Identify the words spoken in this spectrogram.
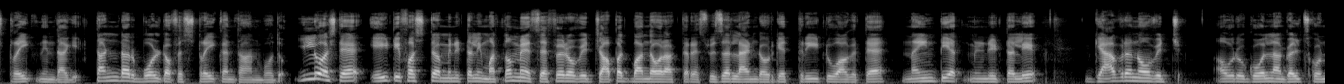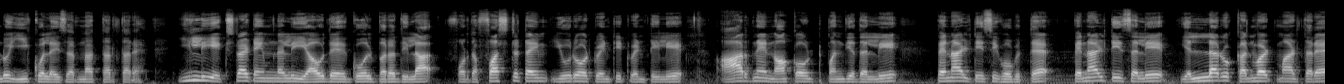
ಸ್ಟ್ರೈಕ್ನಿಂದಾಗಿ ಥಂಡರ್ ಬೋಲ್ಟ್ ಆಫ್ ಎ ಸ್ಟ್ರೈಕ್ ಅಂತ ಅನ್ಬೋದು. ಇಲ್ಲೂ ಅಷ್ಟೇ, ಏಯ್ಟಿ ಫಸ್ಟ್ ಮಿನಿಟಲ್ಲಿ ಮತ್ತೊಮ್ಮೆ ಸೆಫೆರೋವಿಚ್ ಆಪತ್ ಬಾಂಧವರಾಗ್ತಾರೆ. ಸ್ವಿಟ್ಜರ್ಲ್ಯಾಂಡ್ ಅವ್ರಿಗೆ ತ್ರೀ ಟೂ ಆಗುತ್ತೆ. ನೈಂಟಿಯತ್ ಮಿನಿಟಲ್ಲಿ ಗ್ಯಾವ್ರನೋವಿಚ್ ಅವರು ಗೋಲ್ನ ಗಳಿಸ್ಕೊಂಡು ಈಕ್ವಲೈಸರ್ನ ತರ್ತಾರೆ. ಇಲ್ಲಿ ಎಕ್ಸ್ಟ್ರಾ ಟೈಮ್ನಲ್ಲಿ ಯಾವುದೇ ಗೋಲ್ ಬರೋದಿಲ್ಲ. For the first time Euro twenty ಟ್ವೆಂಟಿಲಿ ಆರನೇ ನಾಕೌಟ್ ಪಂದ್ಯದಲ್ಲಿ ಪೆನಾಲ್ಟೀಸಿಗೆ ಹೋಗುತ್ತೆ. ಪೆನಾಲ್ಟೀಸಲ್ಲಿ ಎಲ್ಲರೂ ಕನ್ವರ್ಟ್ ಮಾಡ್ತಾರೆ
